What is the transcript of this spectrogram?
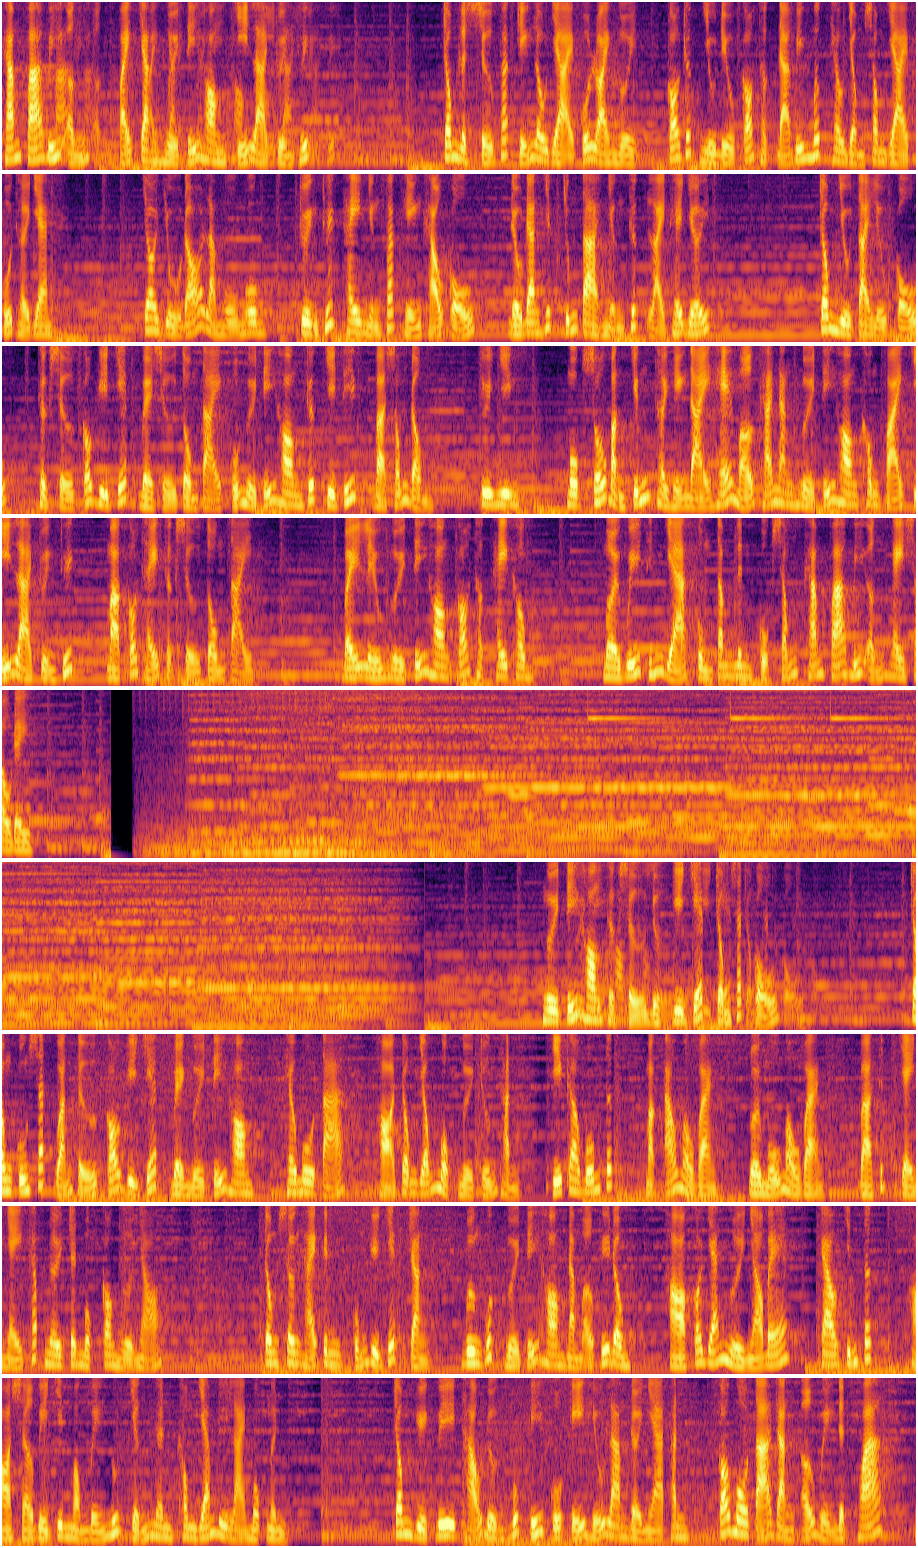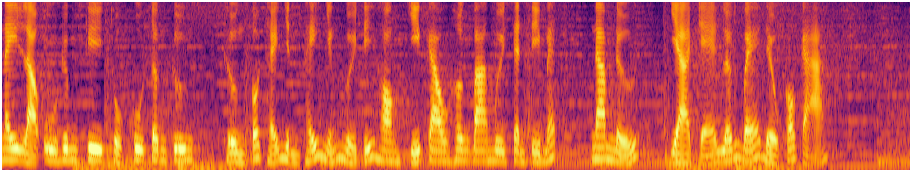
khám phá bí ẩn, phải chăng người tí hon chỉ là truyền thuyết? Trong lịch sử phát triển lâu dài của loài người, có rất nhiều điều có thật đã biến mất theo dòng sông dài của thời gian. Cho dù đó là ngụ ngôn, truyền thuyết hay những phát hiện khảo cổ, đều đang giúp chúng ta nhận thức lại thế giới. Trong nhiều tài liệu cổ, thực sự có ghi chép về sự tồn tại của người tí hon rất chi tiết và sống động. Tuy nhiên, một số bằng chứng thời hiện đại hé mở khả năng người tí hon không phải chỉ là truyền thuyết mà có thể thực sự tồn tại. Vậy liệu người tí hon có thật hay không? Mời quý thính giả cùng tâm linh cuộc sống khám phá bí ẩn ngay sau đây. Người tí hon thực sự được ghi chép trong sách cổ. Trong cuốn sách Quảng Tử có ghi chép về người tí hon, theo mô tả, họ trông giống một người trưởng thành, chỉ cao 4 tấc, mặc áo màu vàng, đôi mũ màu vàng và thích chạy nhảy khắp nơi trên một con ngựa nhỏ. Trong Sơn Hải Kinh cũng ghi chép rằng vương quốc người tí hon nằm ở phía đông, họ có dáng người nhỏ bé, cao 9 tấc, họ sợ bị chim mòng biển nuốt chửng nên không dám đi lại một mình. Trong duyệt vi thảo đường bút ký của kỷ Hiểu Lam đời nhà Thanh có mô tả rằng ở huyện Địch Hóa, nay là Urumqi thuộc khu Tân Cương, thường có thể nhìn thấy những người tí hon chỉ cao hơn 30cm, nam nữ, già trẻ lớn bé đều có cả.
